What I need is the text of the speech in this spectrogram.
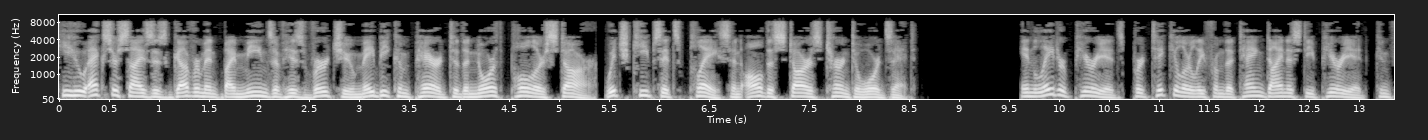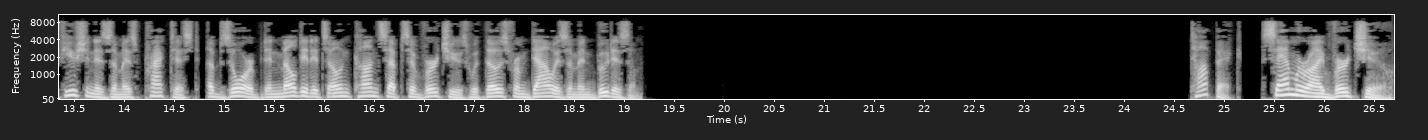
He who exercises government by means of his virtue may be compared to the North Polar Star, which keeps its place and all the stars turn towards it. In later periods, particularly from the Tang dynasty period, Confucianism as practiced, absorbed and melded its own concepts of virtues with those from Taoism and Buddhism. Samurai virtue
